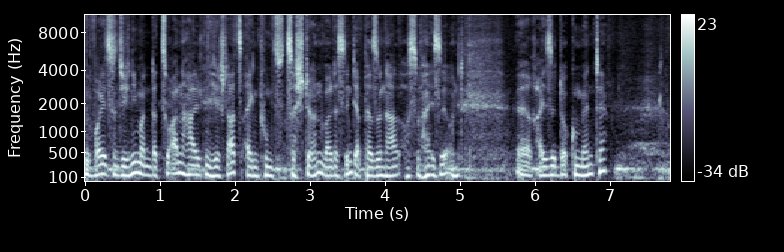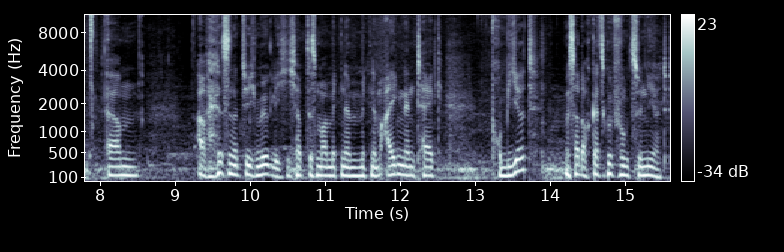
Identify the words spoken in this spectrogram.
wir wollen jetzt natürlich niemanden dazu anhalten, hier Staatseigentum zu zerstören, weil das sind ja Personalausweise und äh, Reisedokumente. Ähm, aber es ist natürlich möglich. Ich habe das mal mit einem mit einem eigenen Tag probiert. Es hat auch ganz gut funktioniert.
